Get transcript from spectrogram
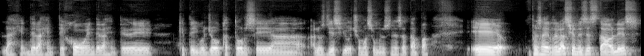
la, de la gente joven, de la gente de, que te digo yo, 14 a, a los 18 más o menos en esa etapa, eh, pues hay relaciones estables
